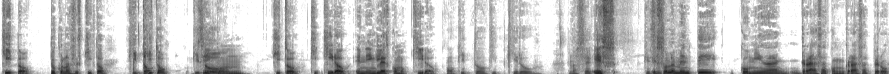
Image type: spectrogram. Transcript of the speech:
Quito. ¿Tú conoces Quito? ¿Quito? Quito. Sí, Quito. con Quito. Qui- Keto. En inglés como keto. Como Quito, Qui- Quito, no sé. ¿qué, Es, solamente comida grasa con grasa, pero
